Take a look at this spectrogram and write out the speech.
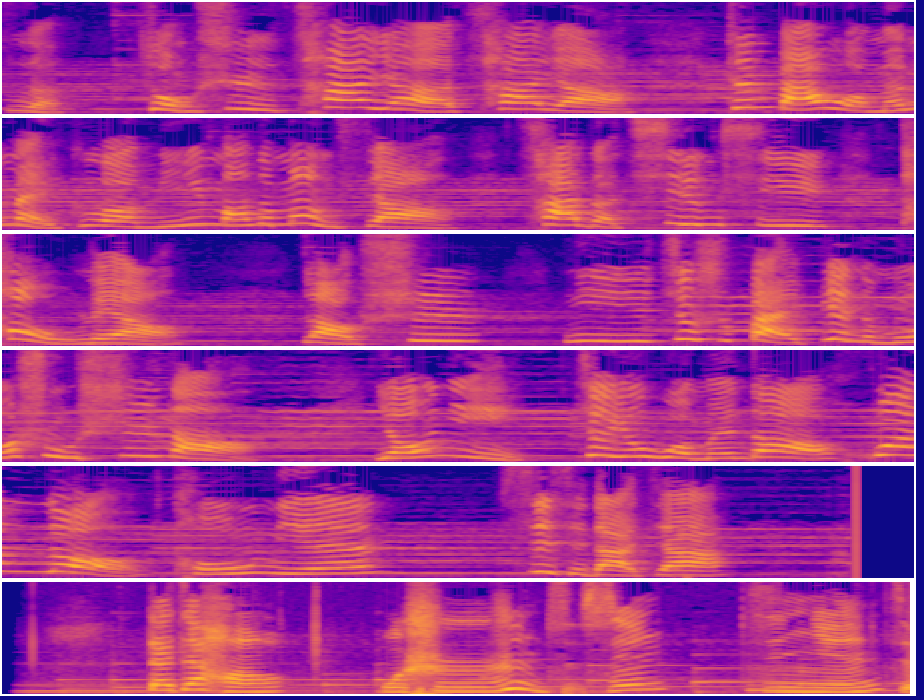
子，总是擦呀擦呀，真把我们每个迷茫的梦想擦得清晰透亮。老师。你就是百变的魔术师呢，有你就有我们的欢乐童年。谢谢大家。大家好，我是任子欣，今年九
